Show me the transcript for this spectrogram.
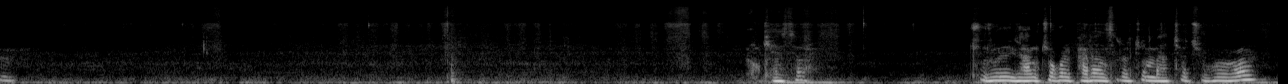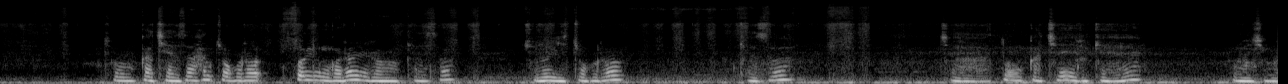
음. 이렇게 해서 줄을 양쪽을 바란스를 좀 맞춰주고 똑같이 해서 한쪽으로 쏠린 거를 이렇게 해서 줄을 이쪽으로 이렇게 해서 자 똑같이 이렇게 이런 식으로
